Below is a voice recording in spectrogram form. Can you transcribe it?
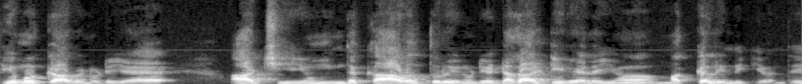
திமுகவினுடைய ஆட்சியையும் இந்த காவல்துறையினுடைய டகால்ட்டி வேலையும் மக்கள் இன்னைக்கு வந்து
